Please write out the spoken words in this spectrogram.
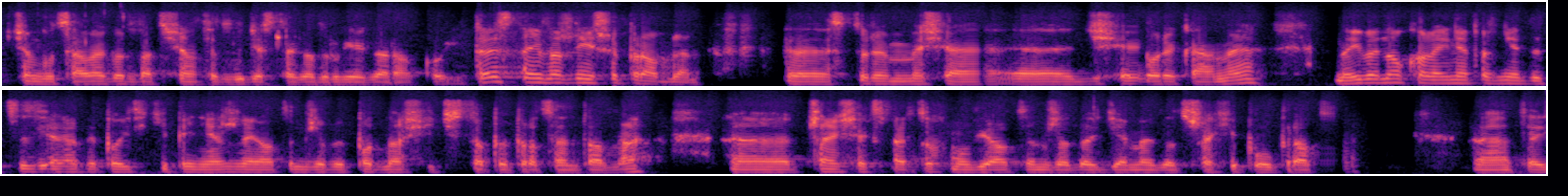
w ciągu całego 2022 roku. I to jest najważniejszy problem, e, z którym my się dzisiaj borykamy. No i będą kolejne pewnie decyzje Rady Polityki Pieniężnej o tym, żeby podnosić stopy procentowe. E, część ekspertów mówi o tym, że dojdziemy do 3,5% e, tej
